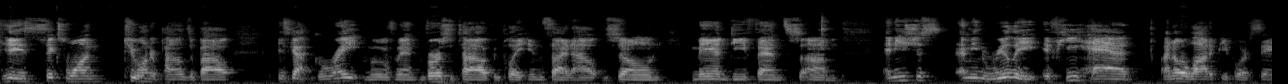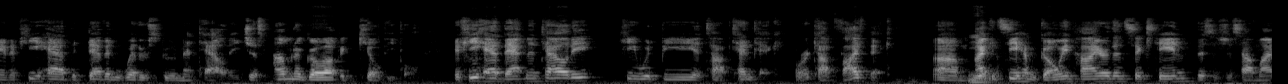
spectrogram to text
he's 6'1", 200 pounds about. He's got great movement, versatile, can play inside out, zone, man defense. Um, and he's just, I mean, really, if he had, I know a lot of people are saying if he had the Devon Witherspoon mentality, just I'm going to go up and kill people. If he had that mentality, he would be a top 10 pick or a top 5 pick. Um, Yeah. I can see him going higher than 16. This is just how my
